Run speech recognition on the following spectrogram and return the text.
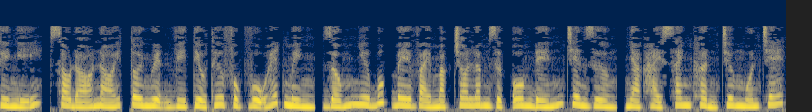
suy nghĩ, sau đó nói, tôi nguyện vì tiểu thư phục vụ hết mình, giống như búp bê vải mặc cho Lâm Dực ôm đến trên giường, nhạc hải xanh khẩn trương muốn chết.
